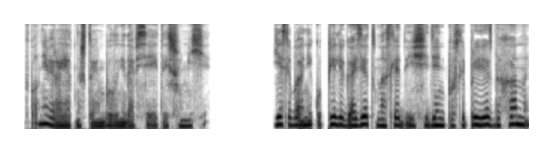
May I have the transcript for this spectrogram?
Вполне вероятно, что им было не до всей этой шумихи. Если бы они купили газету на следующий день после приезда Ханны,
